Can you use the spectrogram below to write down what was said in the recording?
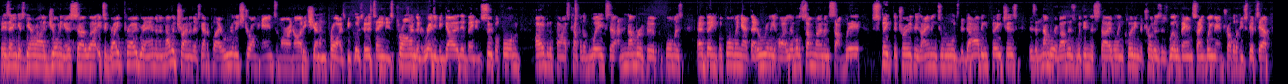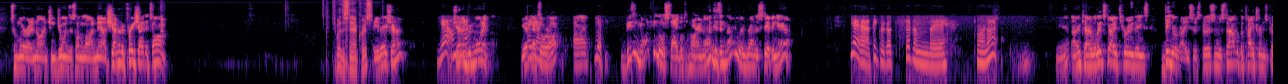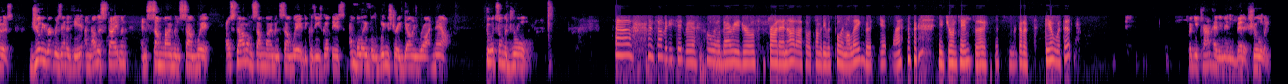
There's Angus Garrard joining us. So uh, it's a great program, and another trainer that's going to play a really strong hand tomorrow night is Shannon Price because her team is primed and ready to go. They've been in super form over the past couple of weeks. Uh, a number of her performers have been performing at that really high level. Some moments, somewhere. Speak the Truth is aiming towards the Derby features. There's a number of others within the stable, including the Trotters as well. Van St. Wee Man Trouble, who steps out tomorrow night. She joins us online now. Shannon, appreciate the time. She's with us now, Chris. Are you there, Shannon? Yeah, I'm Shannon, here. good morning. Yep, How that's all going, right. Um, Yes. Busy night for your stable tomorrow night. There's a number of runners stepping out. Yeah, I think we've got seven there tomorrow night. Yeah. Okay. Well, let's go through these bigger races first, and we'll start with the patrons' purse. Julie represented here. Another statement and some moment somewhere. I'll start on some moment somewhere because he's got this unbelievable wing streak going right now. Thoughts on the draw? Uh, when somebody said we're all our barrier draws for Friday night, I thought somebody was pulling my leg, but yep, no. He's drawn 10, so we've got to deal with it. But you can't have him any better, surely.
